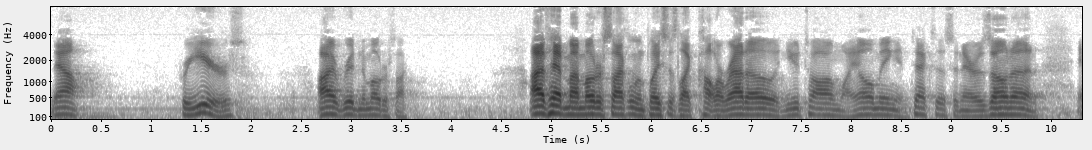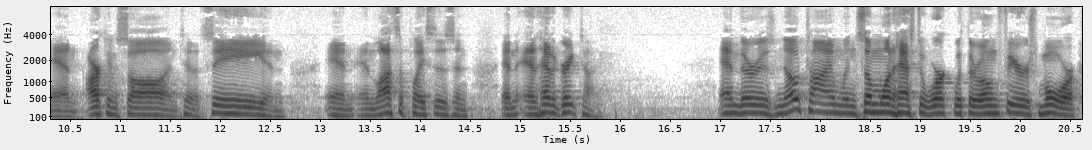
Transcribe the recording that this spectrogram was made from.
Now, for years, I've ridden a motorcycle. I've had my motorcycle in places like Colorado and Utah and Wyoming and Texas and Arizona and, and Arkansas and Tennessee and, and, and lots of places and, and, and had a great time. And there is no time when someone has to work with their own fears more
